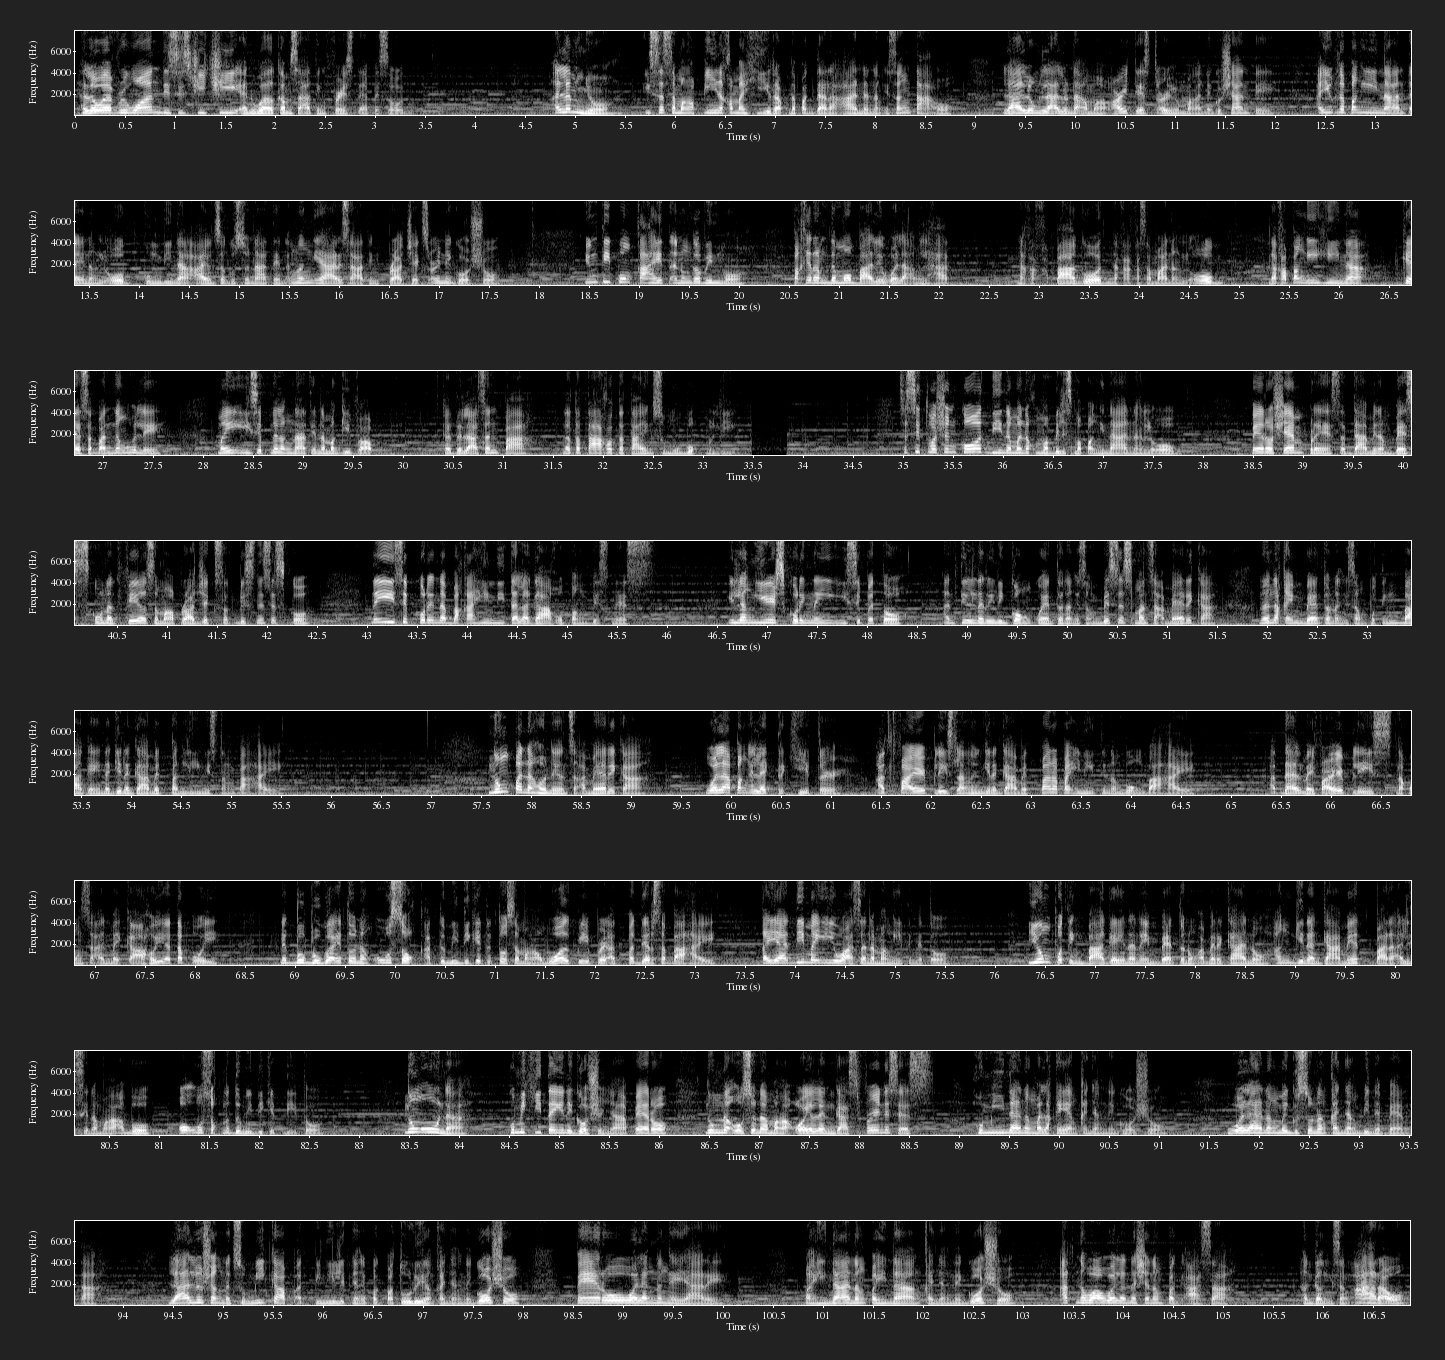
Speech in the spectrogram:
Hello everyone, this is Chichi and welcome sa ating first episode. Alam nyo, isa sa mga pinakamahirap na pagdaraanan ng isang tao, lalong-lalo na ang mga artist or yung mga negosyante, ay yung napanghihinaan tayo ng loob kung di na ayon sa gusto natin ang nangyayari sa ating projects or negosyo. Yung tipong kahit anong gawin mo, pakiramdam mo bali wala ang lahat. Nakakapagod, nakakasama ng loob, nakapangihina, kaya sa bandang huli, may isip na lang natin na mag-give up. Kadalasan pa, natatakot na tayong sumubok muli. Sa sitwasyon ko, di naman ako mabilis mapanghinaan ng loob. Pero syempre, sa dami ng beses kong nag-fail sa mga projects at businesses ko, naisip ko rin na baka hindi talaga ako pang business. Ilang years ko rin naiisip ito until narinig ko ang kwento ng isang businessman sa Amerika na nakaimbento ng isang puting bagay na ginagamit panlinis ng bahay. Nung panahon na yun sa Amerika, wala pang electric heater at fireplace lang yung ginagamit para painitin ang buong bahay. At dahil may fireplace na kung saan may kahoy at apoy, nagbubuga ito ng usok at tumidikit ito sa mga wallpaper at pader sa bahay kaya di may iwasan na mangitim ito. Yung puting bagay na naimbento ng Amerikano ang ginagamit para alisin ang mga abo o usok na dumidikit dito. Nung una, kumikita yung negosyo niya pero nung nauso na mga oil and gas furnaces, humina ng malaki ang kanyang negosyo. Wala nang may gusto ng kanyang binebenta. Lalo siyang nagsumikap at pinilit niyang ipagpatuloy ang kanyang negosyo pero walang nangyayari. Pahina ng pahina ang kanyang negosyo at nawawala na siya ng pag-asa. Hanggang isang araw,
